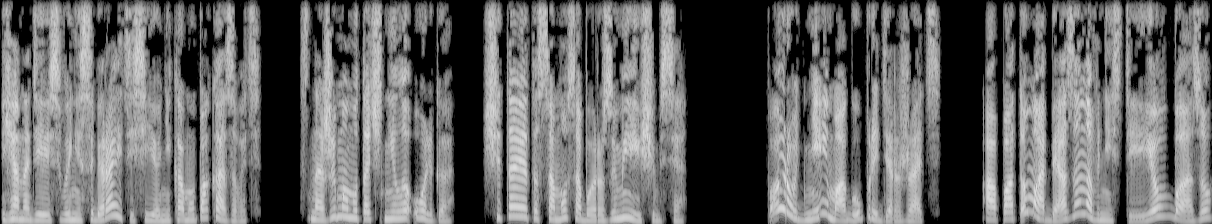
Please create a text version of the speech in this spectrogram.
«Я надеюсь, вы не собираетесь ее никому показывать?» С нажимом уточнила Ольга, считая это само собой разумеющимся. «Пару дней могу придержать а потом обязана внести ее в базу».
